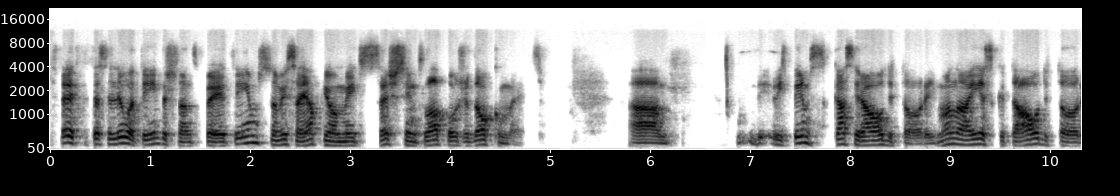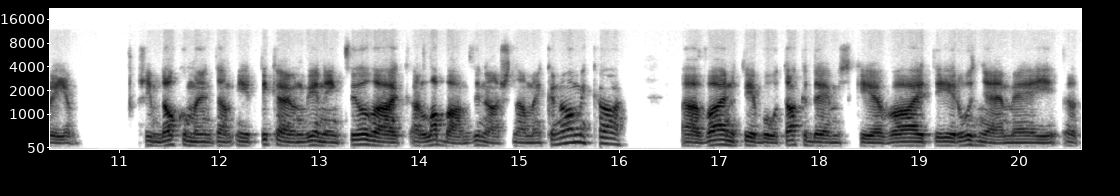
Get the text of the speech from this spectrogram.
Es teiktu, ka tas ir ļoti interesants pētījums un visai apjomīgs 600 lapušu dokuments. Um, vispirms, kas ir auditorija? Manā ieskatā auditorija šim dokumentam ir tikai un vienīgi cilvēki ar labām zināšanām ekonomikā, uh, vai nu tie būtu akadēmiskie, vai tie ir uzņēmēji uh,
